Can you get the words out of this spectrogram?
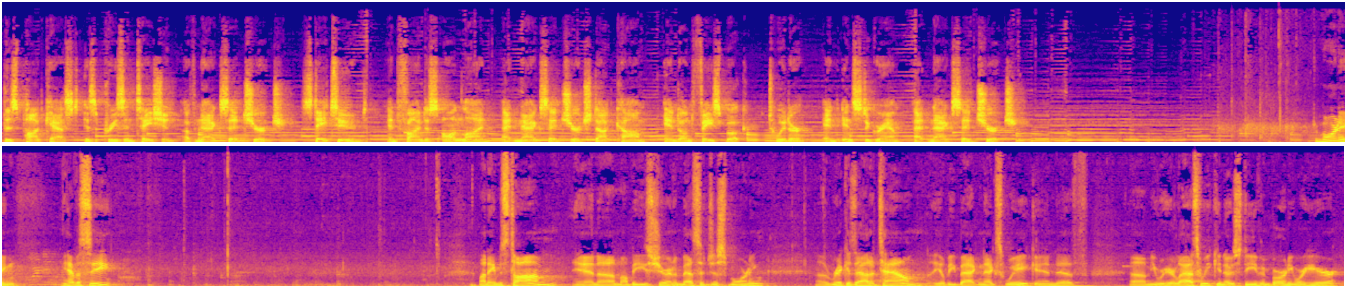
This podcast is a presentation of Nags Head Church. Stay tuned and find us online at nagsheadchurch.com and on Facebook, Twitter, and Instagram at Nags Head Church. Good morning. You have a seat? My name is Tom, and um, I'll be sharing a message this morning. Uh, Rick is out of town. He'll be back next week. And if um, you were here last week, you know Steve and Bernie were here.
